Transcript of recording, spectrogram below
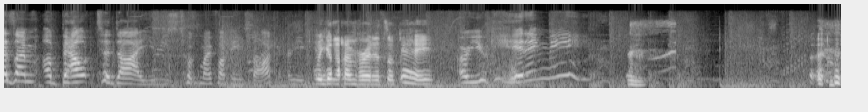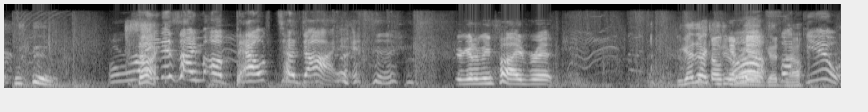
as I'm about to die, you just took my fucking stock? Are you We kidding? got him, Brett. It's okay. Are you kidding me? Right Suck. as I'm about to die. You're gonna be fine, Brit. You guys are Just doing get really oh, good now. fuck you!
